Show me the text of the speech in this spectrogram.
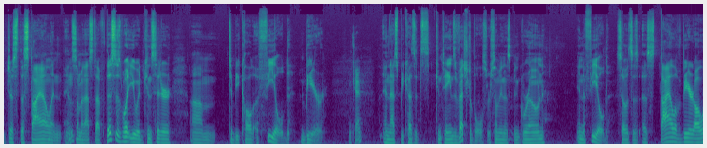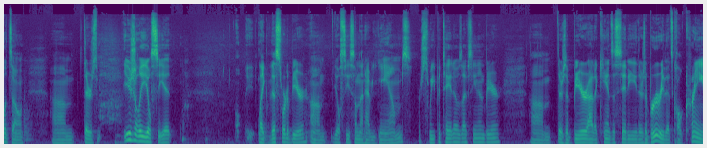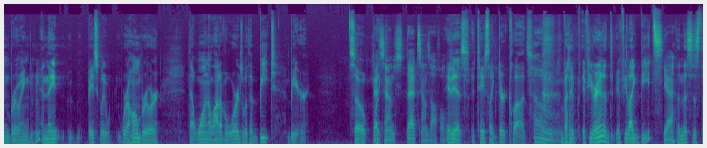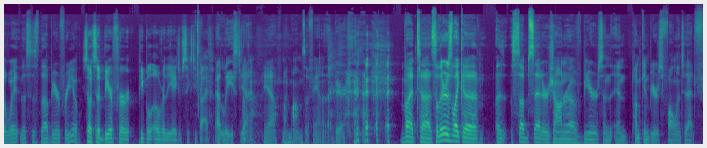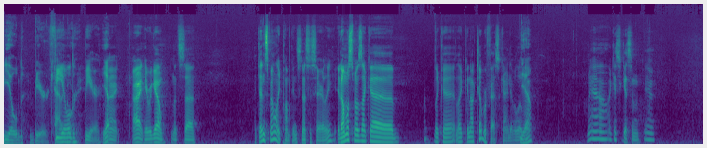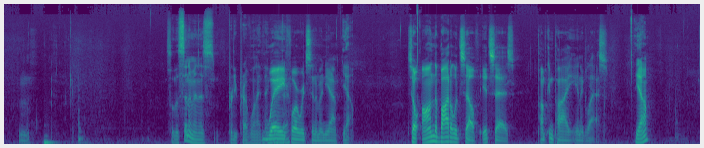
just the style and, and Mm-hmm. some of that stuff. This is what you would consider um, to be called a field beer, Okay. and that's because it contains vegetables or something that's been grown in the field. So it's a, a style of beer all its own. Um, there's usually you'll see it like this sort of beer. Um, you'll see some that have yams or sweet potatoes. I've seen in beer. Um, there's a beer out of Kansas City. There's a brewery that's called Crane Brewing, and they basically were a home brewer that won a lot of awards with a beet beer. So That like, sounds that sounds awful. it is. It tastes like dirt clods. Oh. but if, if you're in a, if you like beets, Yeah. then this is the way. This is the beer for you. so it's a beer for people over the age of sixty-five. At least, yeah, Okay. yeah. My mom's a fan of that beer. but uh, so there is like a, a subset or genre of beers, and, and pumpkin beers fall into that field beer category. Field beer. Yep. All right. All right. Here we go. Let's. uh It doesn't smell like pumpkins necessarily. It almost smells like a like a like an Oktoberfest kind of a little Yeah, bit. Well, I guess you get some. Yeah. Hmm. so the cinnamon is pretty prevalent. I think Way right forward cinnamon. Yeah. yeah. So on the bottle itself, it says pumpkin pie in a glass. Yeah,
